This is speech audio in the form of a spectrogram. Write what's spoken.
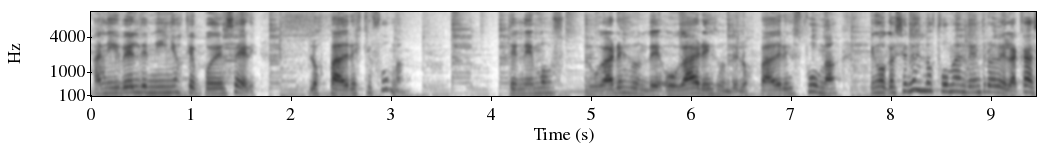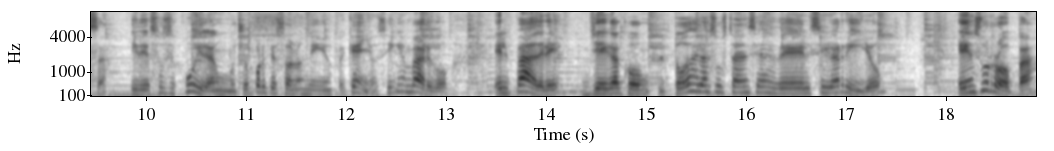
A nivel de niños, ¿qué puede ser? Los padres que fuman tenemos lugares donde, hogares donde los padres fuman, en ocasiones no fuman dentro de la casa y de eso se cuidan mucho porque son los niños pequeños. Sin embargo, el padre llega con todas las sustancias del cigarrillo en su ropa,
